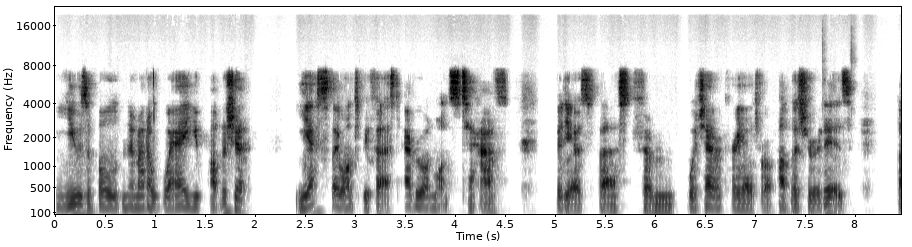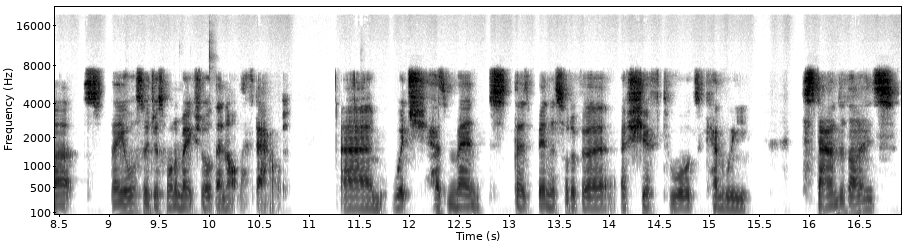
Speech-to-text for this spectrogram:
usable no matter where you publish it. Yes, they want to be first. Everyone wants to have videos first from whichever creator or publisher it is, but they also just want to make sure they're not left out, um, which has meant there's been a sort of a, a shift towards can we standardize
